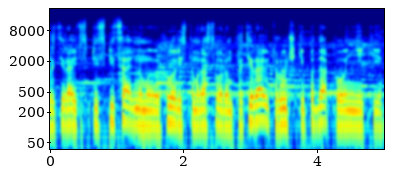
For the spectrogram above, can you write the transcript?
протирают спе- специальным э, хлористым раствором, протирают ручки, подоконники.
